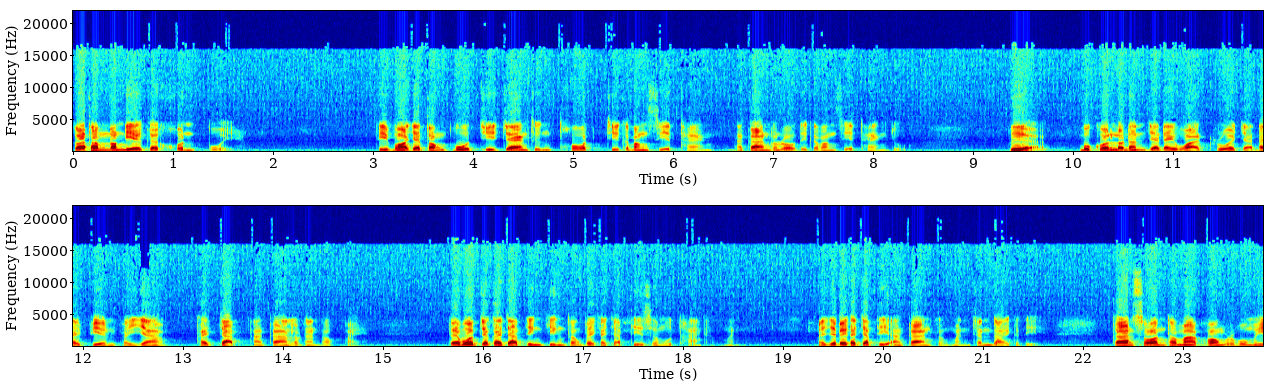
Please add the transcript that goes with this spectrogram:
ก็ทำนองเดียวกับคนป่วย ที่หมอจะต้องพูดชี้แจงถึงโทษที่กำลังเสียดแทง อาการของโรคที่กำลังเสียดแทงอยู่ เพื่อบุคคลเหล่านั้นจะได้หวาดกลัวจะได้เพียรพยายามขจัดอาการเหล่านั้นออกไป แต่บทจะขจัดจริง ๆ ต้องไปขจัดที่สมุทฐานของมัน ไม่จะไปขจัดที่อาการของมันชั้นใดก็ดี การสอนธรรมะของพระผู้มี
